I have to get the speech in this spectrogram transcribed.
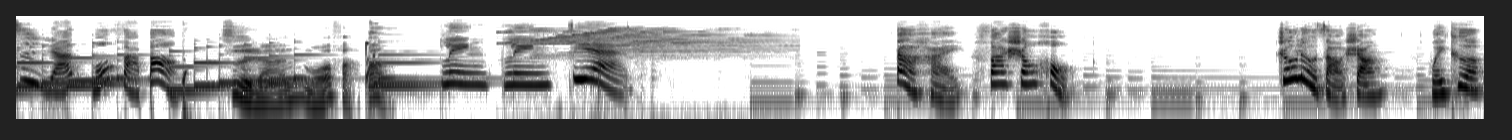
自然魔法棒，自然魔法棒，bling bling 变。大海发烧后，周六早上，维特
